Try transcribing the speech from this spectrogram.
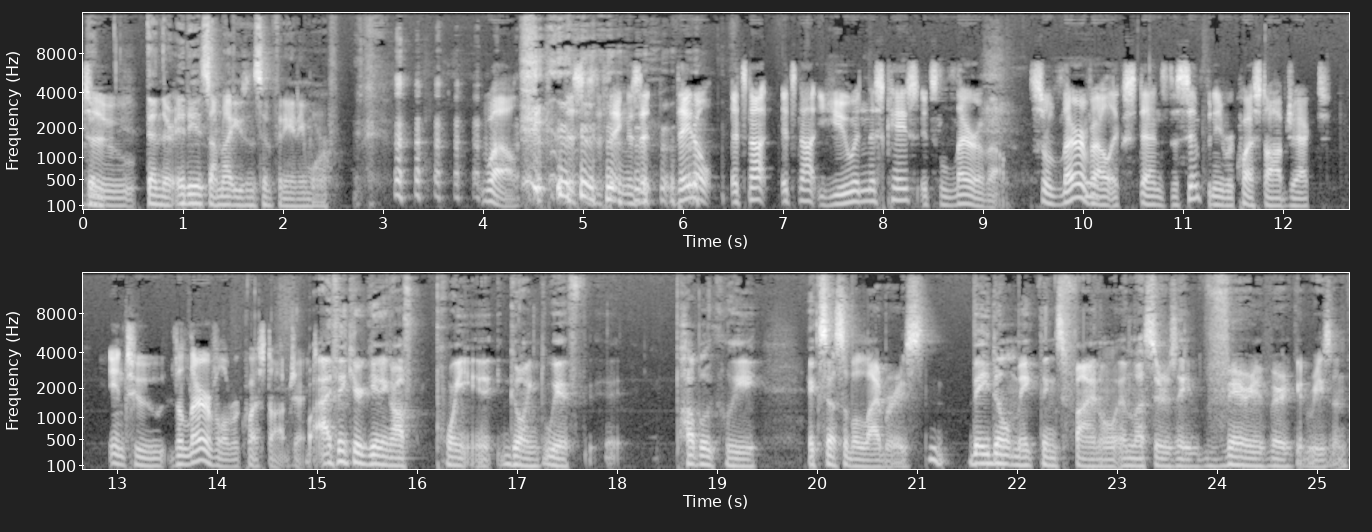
to. Then they're idiots. I'm not using Symfony anymore. Well, this is the thing: is that they don't. It's not. It's not you in this case. It's Laravel. So Laravel extends the Symfony request object into the Laravel request object. I think you're getting off point uh, going with publicly accessible libraries. They don't make things final unless there's a very, very good reason.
